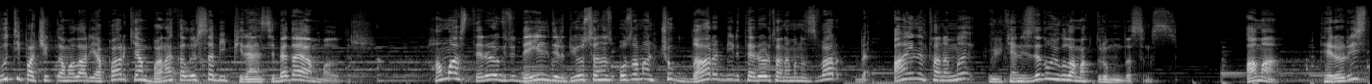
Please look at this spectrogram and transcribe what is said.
bu tip açıklamalar yaparken bana kalırsa bir prensibe dayanmalıdır. Hamas terör örgütü değildir diyorsanız o zaman çok dar bir terör tanımınız var ve aynı tanımı ülkenizde de uygulamak durumundasınız. Ama terörist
